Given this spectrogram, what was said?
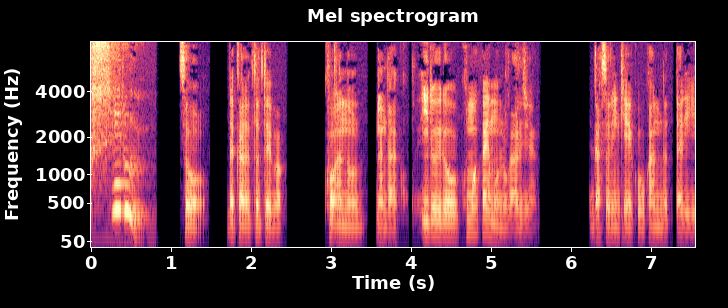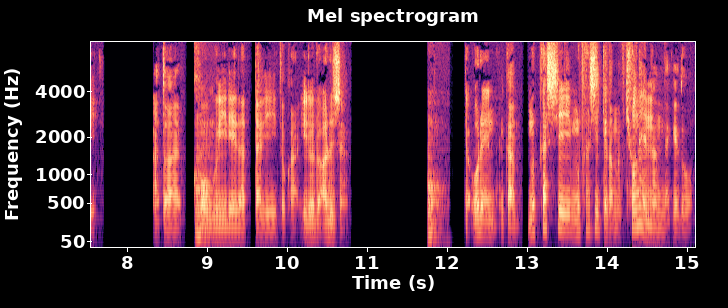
せる？そうだから例えばこあのなんだいろいろ細かいものがあるじゃん。ガソリン携行管だったりあとは工具入れだったりとかいろいろあるじゃん。うん。で俺なんか昔昔っていうかまあ去年なんだけど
